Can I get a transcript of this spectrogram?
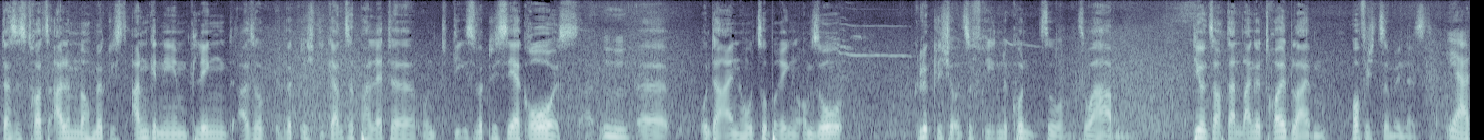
dass es trotz allem noch möglichst angenehm klingt. Also wirklich die ganze Palette und die ist wirklich sehr groß, mhm. äh, unter einen Hut zu bringen, um so glückliche und zufriedene Kunden zu, zu haben, die uns auch dann lange treu bleiben. Hoffe ich zumindest. Ja,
